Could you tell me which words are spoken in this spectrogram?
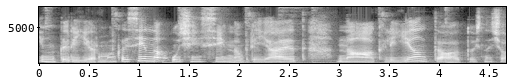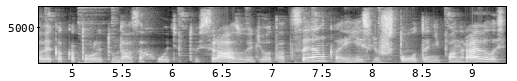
интерьер магазина очень сильно влияет на клиента, то есть на человека, который туда заходит. То есть сразу идет оценка, и если что-то не понравилось,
